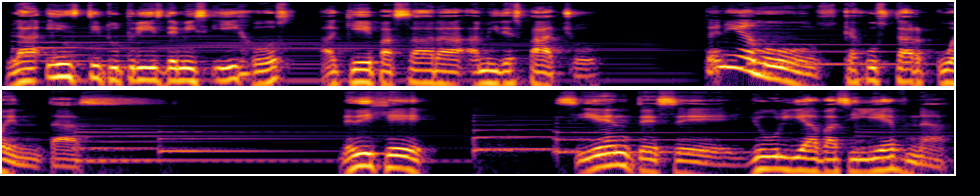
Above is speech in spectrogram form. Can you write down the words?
la institutriz de mis hijos, a que pasara a mi despacho. Teníamos que ajustar cuentas. Le dije, siéntese, Yulia Vasilievna,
